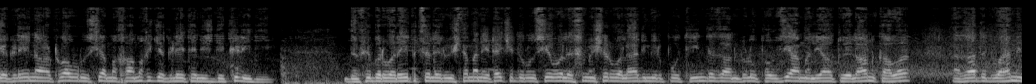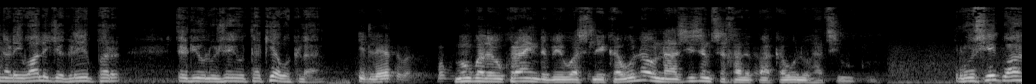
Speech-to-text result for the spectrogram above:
جګړې ناټو او روسیا مخامخ جګړې ته نږدې کړي دي د فبرवरी په 23مه نیټه چې د روسیې ولسمشر ولادیمیر پوتین د ځانګړو پوځي عملیاتو اعلان کاوه هغه د دوهمې نړیوالې جګړې پر ایدئولوژي تکیه وکړه موږ به د اوکراین د بې وسلې کولو او نازیزم څخه د پاکولو هڅې وکړو. روسیې ګواښ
